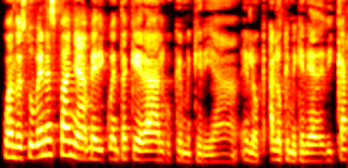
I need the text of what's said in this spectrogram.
Cuando estuve en España me di cuenta que era algo que me quería, a lo que me quería dedicar.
